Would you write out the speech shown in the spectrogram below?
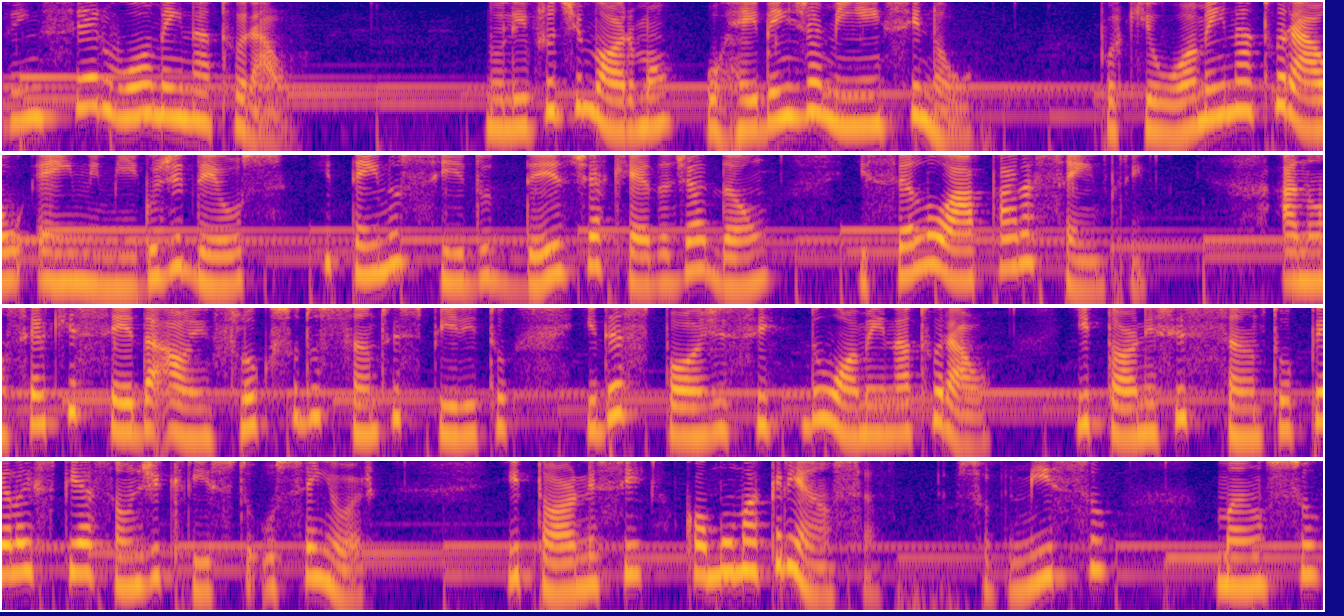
Vencer o homem natural. No livro de Mormon, o rei Benjamim ensinou: Porque o homem natural é inimigo de Deus e tem-no sido desde a queda de Adão e sê-lo-á para sempre, a não ser que ceda ao influxo do Santo Espírito e despoje-se do homem natural e torne-se santo pela expiação de Cristo, o Senhor, e torne-se como uma criança, submisso, manso,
